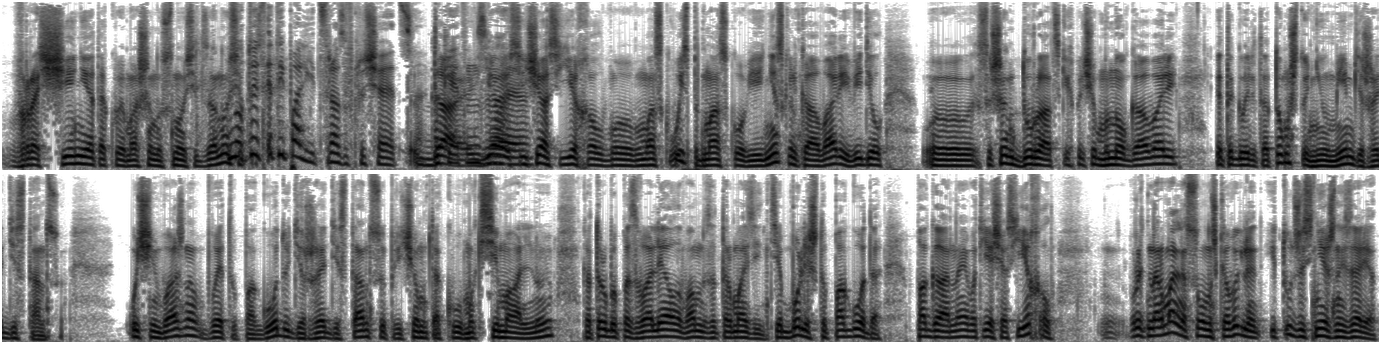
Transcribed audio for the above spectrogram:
вращение такое, машину сносит, заносит. Ну, то есть это и полит сразу включается, как да, я это называю. я сейчас ехал в Москву из Подмосковья, и несколько аварий видел э, совершенно дурацких, причем много аварий. Это говорит о том, что не умеем держать дистанцию. Очень важно в эту погоду держать дистанцию, причем такую максимальную, которая бы позволяла вам затормозить. Тем более, что погода поганая. Вот я сейчас ехал, вроде нормально солнышко выглядит, и тут же снежный заряд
